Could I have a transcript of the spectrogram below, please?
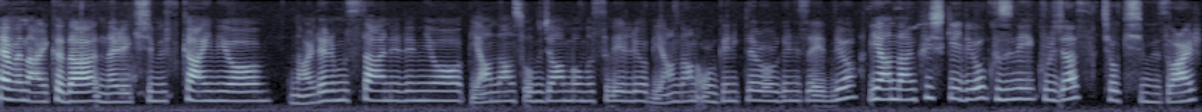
Hemen arkada nar ekşimiz kaynıyor. Narlarımız taneleniyor. Bir yandan solucan maması veriliyor. Bir yandan organikler organize ediliyor. Bir yandan kış geliyor. Kuzineyi kuracağız. Çok işimiz var.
